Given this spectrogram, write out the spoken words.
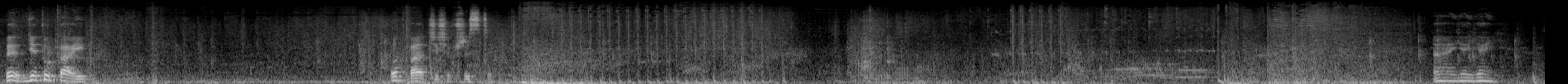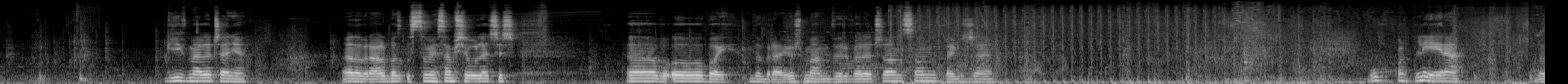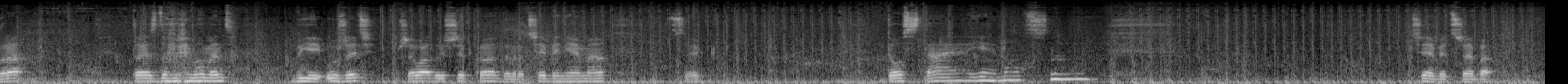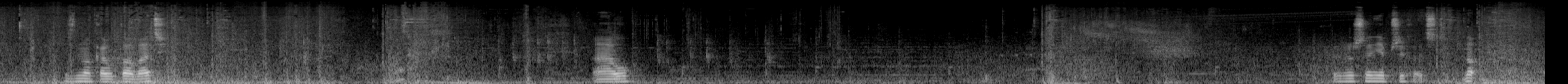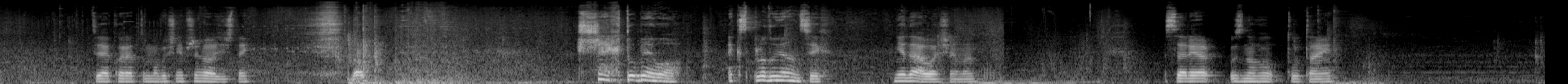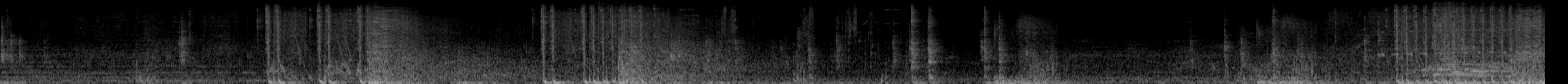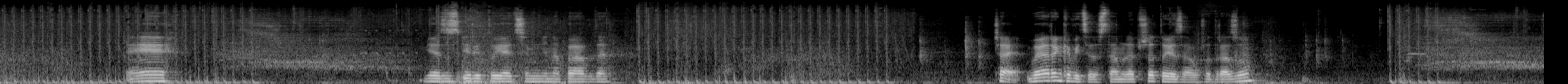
Y, Nie tutaj. Odpalcie się wszyscy. Ajajaj. Give me leczenie. No dobra, albo w sumie sam się uleczysz. O, o boj. Dobra, już mam wyrwę leczącą, także... Uch, cholera. Dobra. To jest dobry moment, by jej użyć. Przeładuj szybko. Dobra, ciebie nie ma. Cyk. Dostaję mocno. Ciebie trzeba znokautować. Proszę nie przychodź. No. Ty akurat tu mogłeś nie przychodzić tej. No. Trzech tu było! Eksplodujących. Nie dało się, no. Seria znowu tutaj. Eee. Jezus, irytujecie mnie naprawdę. Czekaj, bo ja rękawice dostałem lepsze, to je załóż od razu.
